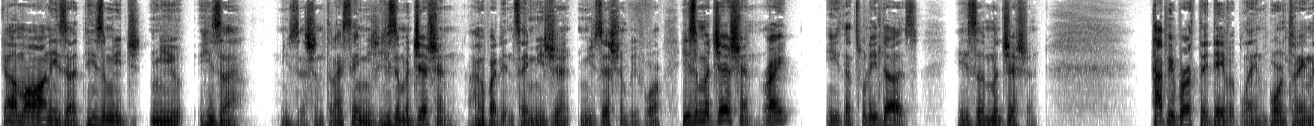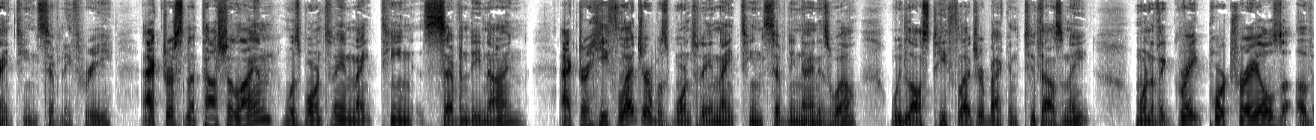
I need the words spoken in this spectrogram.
come on. He's a he's a mu, mu he's a musician. Did I say mu- he's a magician? I hope I didn't say mu- musician before. He's a magician, right? He, that's what he does. He's a magician. Happy birthday, David Blaine, born today in 1973. Actress Natasha Lyonne was born today in 1979. Actor Heath Ledger was born today in 1979 as well. We lost Heath Ledger back in 2008. One of the great portrayals of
